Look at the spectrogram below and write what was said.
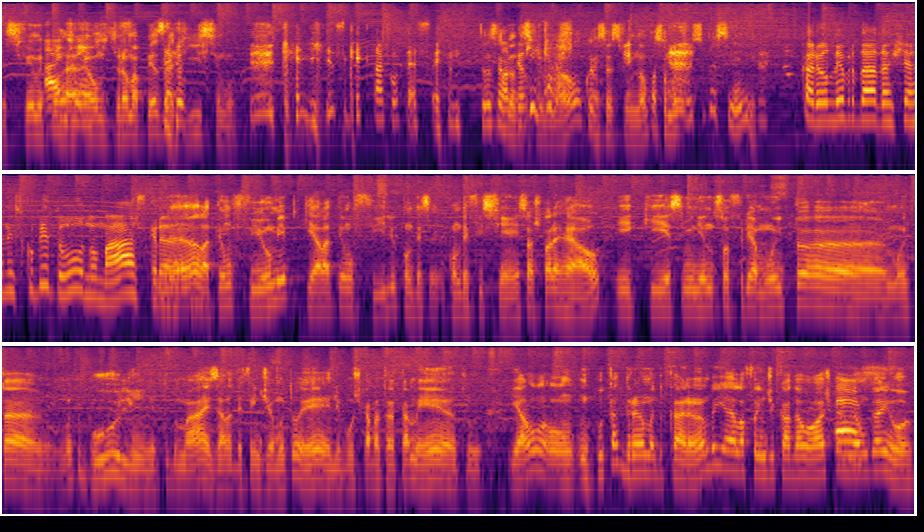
Esse filme, Ai, porra, é gente. um drama pesadíssimo. Que isso? O que que tá acontecendo? Você não sabe desse filme, não? Conheceu esse filme, não? Passou muito no Super Cine. Cara, eu lembro da, da Cher no Scooby-Doo, no Máscara. Não, ela tem um filme que ela tem um filho com, dece- com deficiência, uma história real, e que esse menino sofria muita, muita, muito bullying e tudo mais. Ela defendia muito ele, buscava tratamento. E é um, um, um puta drama do caramba, e ela foi indicada ao Oscar É. e não ganhou.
